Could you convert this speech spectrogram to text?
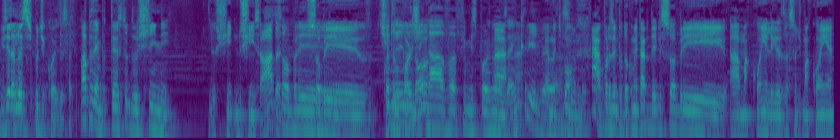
gerando Sim. esse tipo de coisa, sabe? Mas, por exemplo, o texto do Shine, Do Shin, do Shin Salada? Sobre- Sobre título ele pornô. legendava filmes pornôs, é, incrível. É muito bom. assim, ah, por exemplo, o documentário dele sobre a maconha, a legalização de maconha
